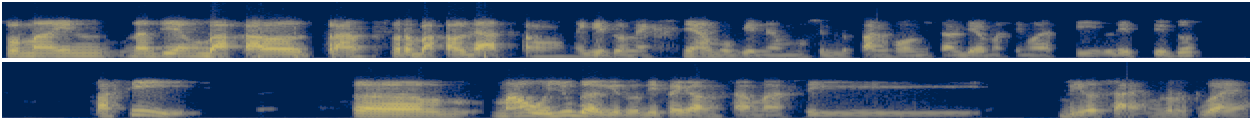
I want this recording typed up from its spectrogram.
pemain nanti yang bakal transfer bakal datang gitu nextnya mungkin yang musim depan kalau misalnya dia masih ngelatih Leeds itu pasti eh, mau juga gitu dipegang sama si Bielsa ya, menurut gua ya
